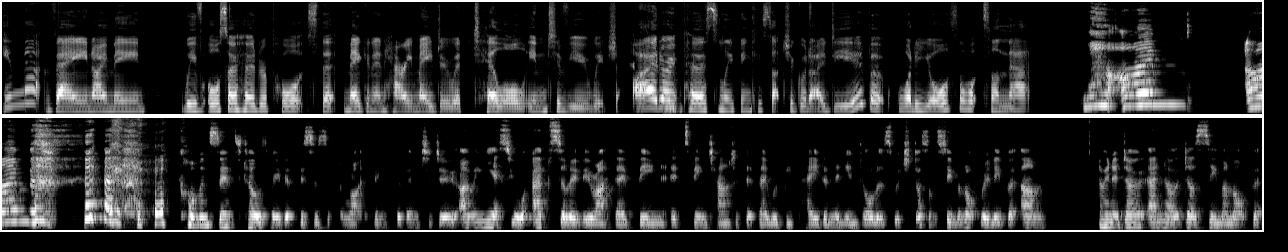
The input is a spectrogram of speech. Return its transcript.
in that vein, I mean, we've also heard reports that Meghan and Harry may do a tell all interview, which I don't personally think is such a good idea. But what are your thoughts on that? Well, I'm I'm common sense tells me that this isn't the right thing for them to do. I mean, yes, you're absolutely right. They've been it's been touted that they would be paid a million dollars, which doesn't seem a lot really, but um I mean, I don't I know it does seem a lot, but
